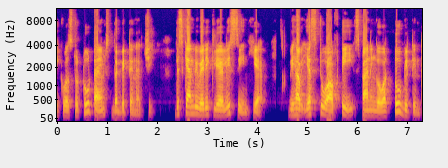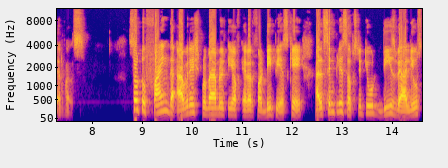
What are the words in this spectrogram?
equals to 2 times the bit energy. This can be very clearly seen here. We have S2 of t spanning over 2 bit intervals. So to find the average probability of error for DPSK, I'll simply substitute these values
